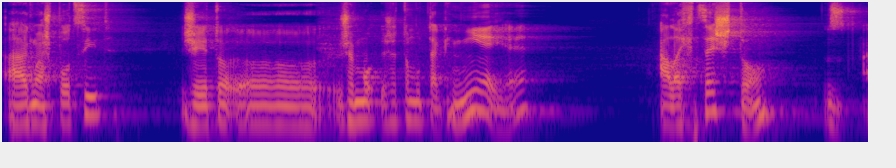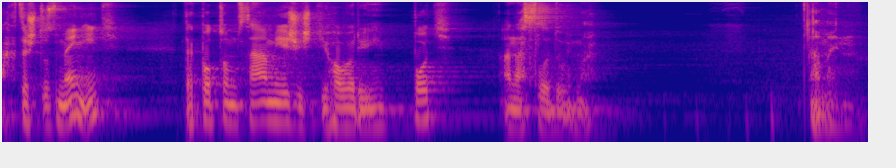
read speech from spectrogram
A ak máš pocit, že, je to, e, že tomu tak nie je, ale chceš to a chceš to zmeniť, tak potom sám Ježiš ti hovorí, poď a nasleduj ma. Amen.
